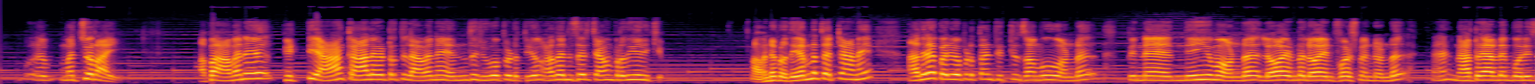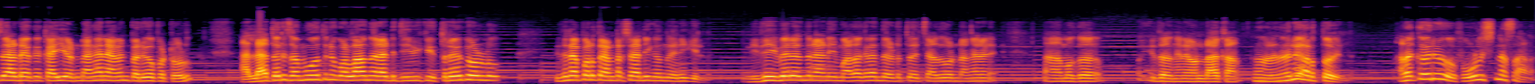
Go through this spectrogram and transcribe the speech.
മച്ചുവറായി. അപ്പൊ അവന് കിട്ടിയ ആ കാലഘട്ടത്തിൽ അവനെ എന്ത് രൂപപ്പെടുത്തിയോ അതനുസരിച്ച് അവൻ പ്രതികരിക്കും. അവന്റെ പ്രതികരണം തെറ്റാണ്. അതിനെ പരിമപ്പെടുത്താൻ ചുറ്റും സമൂഹമുണ്ട്. പിന്നെ നിയമമുണ്ട്. ലോ ഉണ്ട്. ലോ എൻഫോഴ്സ്മെന്റ് ഉണ്ട്. നാട്ടുകാരുടെയും പോലീസുകാരുടെയും ഒക്കെ കൈയുണ്ട്. അങ്ങനെ അവൻ പരിമപ്പെട്ടോളൂ അല്ലാത്തൊരു സമൂഹത്തിന് കൊള്ളാവുന്നവരായിട്ട് ജീവിക്കും. ഇത്രയൊക്കെ ഉള്ളൂ. ഇതിനപ്പുറത്തെ അണ്ടർസ്റ്റാൻഡിംഗ് ഒന്നും എനിക്കില്ല. ഇത് ഇവരെന്തിനാണ് ഈ മതഗ്രന്ഥം എടുത്തു വെച്ച് അതുകൊണ്ട് അങ്ങനെ നമുക്ക് ഇതങ്ങനെ ഉണ്ടാക്കാം എന്ന് പറയുന്ന ഒരു അർത്ഥവും ഇല്ല അതൊക്കെ ഒരു ഫൂളിഷ്നെസ് ആണ്.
